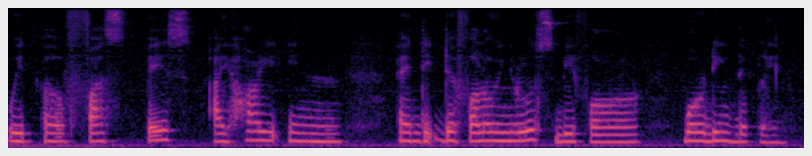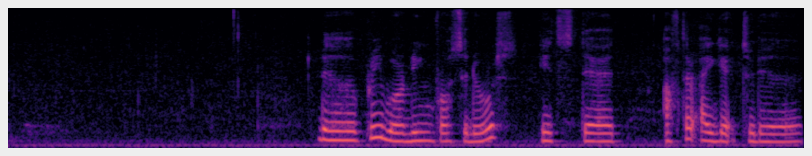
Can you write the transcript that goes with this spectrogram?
with a fast pace. I hurried in and did the following rules before boarding the plane. The pre-boarding procedures is that after I get to the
